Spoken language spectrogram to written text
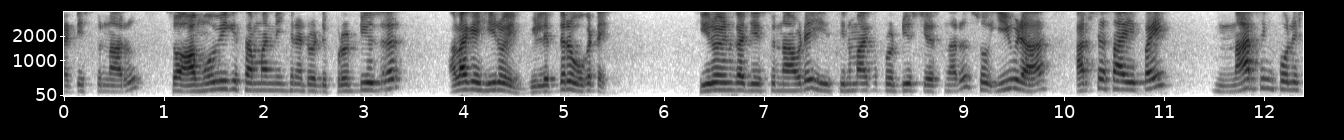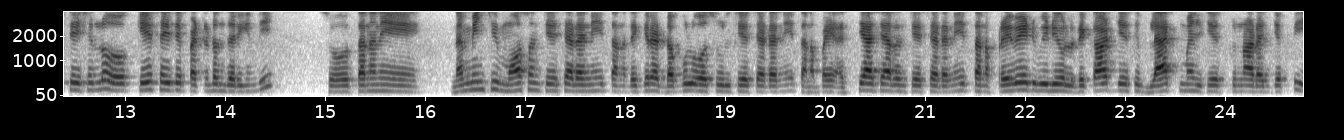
నటిస్తున్నారు. సో ఆ మూవీకి సంబంధించినటువంటి ప్రొడ్యూసర్ అలాగే హీరోయిన్ వీళ్ళిద్దరూ ఒకటే. హీరోయిన్గా చేస్తున్న ఆవిడే ఈ సినిమాకి ప్రొడ్యూస్ చేస్తున్నారు. సో ఈవిడ హర్ష సాయిపై నార్సింగ్ పోలీస్ స్టేషన్లో కేసు అయితే పెట్టడం జరిగింది. సో తనని నమ్మించి మోసం చేశాడని తన దగ్గర డబ్బులు వసూలు చేశాడని తనపై అత్యాచారం చేశాడని తన ప్రైవేట్ వీడియోలు రికార్డ్ చేసి బ్లాక్మెయిల్ చేస్తున్నాడని చెప్పి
